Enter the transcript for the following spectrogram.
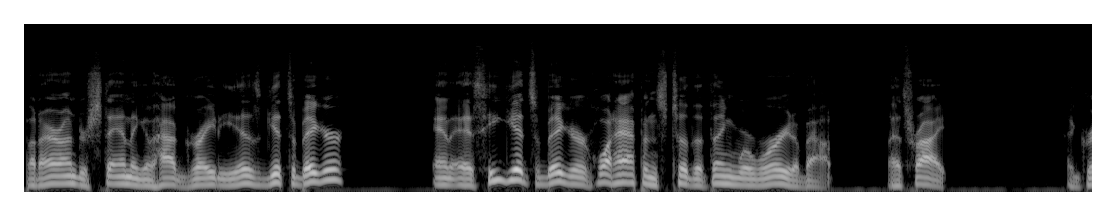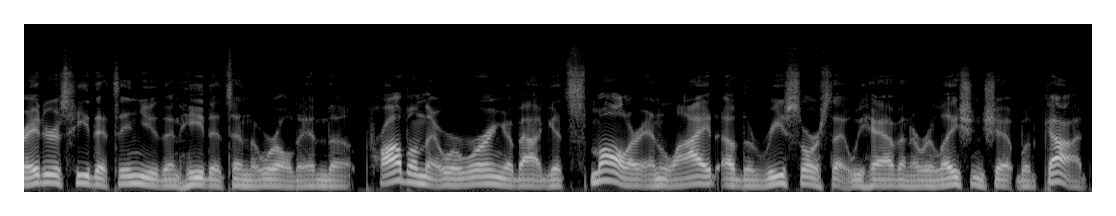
but our understanding of how great He is gets bigger. And as He gets bigger, what happens to the thing we're worried about? That's right A greater is he that's in you than he that's in the world. And the problem that we're worrying about gets smaller in light of the resource that we have in a relationship with God.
